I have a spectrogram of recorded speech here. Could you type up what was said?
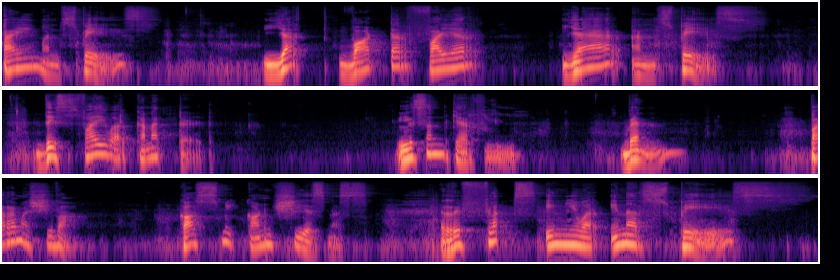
time, and space. Earth, water, fire, air, and space. These five are connected. Listen carefully. When Paramashiva, cosmic consciousness, reflects in your inner space,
